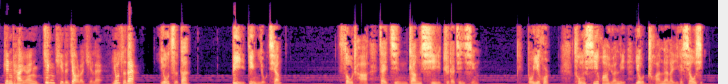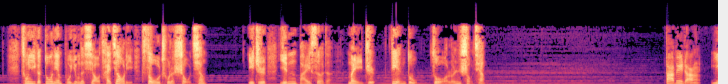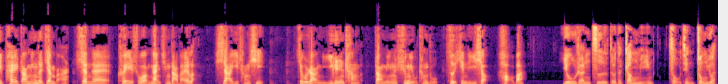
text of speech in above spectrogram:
侦查员惊奇的叫了起来：“有子弹！有子弹！必定有枪！”搜查在紧张细致的进行。不一会儿，从西花园里又传来了一个消息：从一个多年不用的小菜窖里搜出了手枪，一支银白色的美制电镀左轮手枪。大队长一拍张明的肩膀：“现在可以说案情大白了，下一场戏就让你一个人唱了。”张明胸有成竹，自信的一笑：“好吧。”悠然自得的张明走进中院，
